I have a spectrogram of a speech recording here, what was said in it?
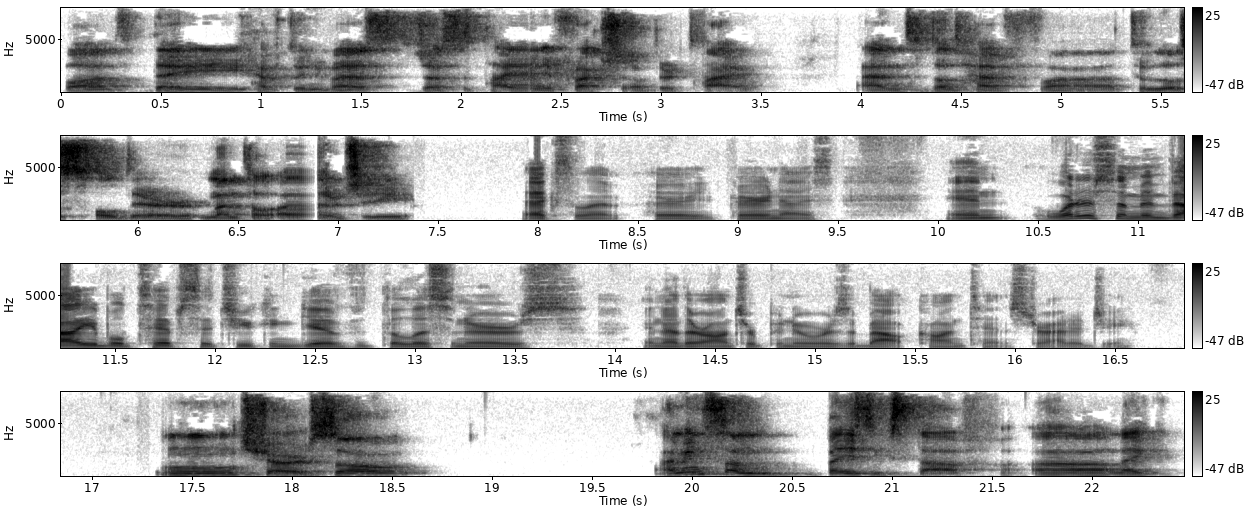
but they have to invest just a tiny fraction of their time and don't have uh, to lose all their mental energy. Excellent, very very nice. And what are some invaluable tips that you can give the listeners and other entrepreneurs about content strategy? Mm, sure. So, I mean, some basic stuff uh, like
